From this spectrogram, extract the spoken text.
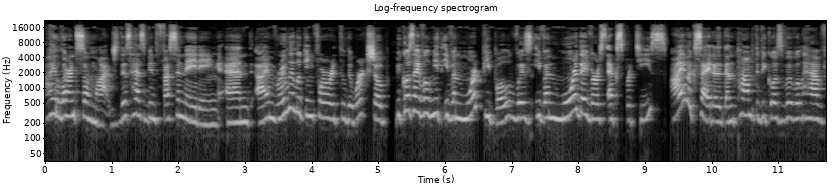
I learned so much. This has been fascinating. And I'm really looking forward to the workshop because I will meet even more people with even more diverse expertise. I'm excited and pumped because we will have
